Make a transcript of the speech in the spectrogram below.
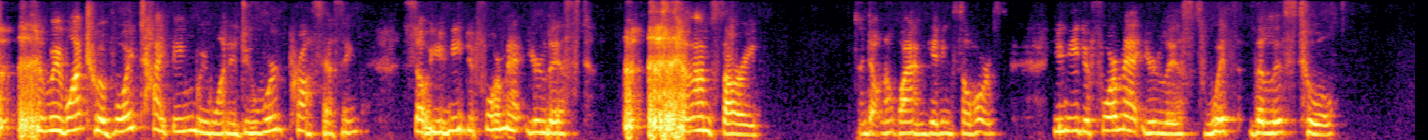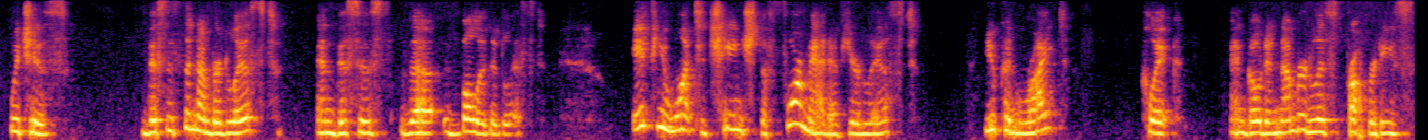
we want to avoid typing. We want to do word processing. So you need to format your list. I'm sorry. I don't know why I'm getting so hoarse. You need to format your lists with the list tool, which is this is the numbered list, and this is the bulleted list. If you want to change the format of your list, you can right click and go to numbered list properties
